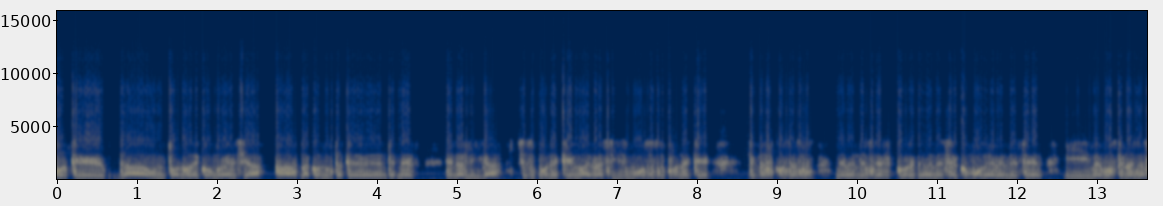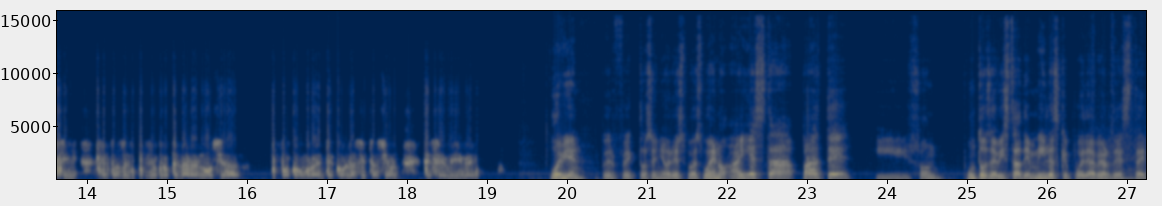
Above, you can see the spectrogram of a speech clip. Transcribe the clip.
porque da un tono de congruencia a la conducta que deben tener en la liga. Se supone que no hay racismo, se supone que, que las cosas deben de ser deben de ser como deben de ser y vemos que no es así. Entonces, pues yo creo que la renuncia fue congruente con la situación que se vive. Muy bien, perfecto, señores. Pues bueno, ahí está parte y son puntos de vista de miles que puede haber de este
